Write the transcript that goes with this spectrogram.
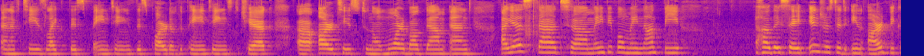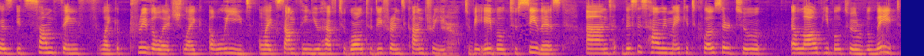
NFTs like these paintings, this part of the paintings, to check uh, artists, to know more about them. And I guess that uh, many people may not be, how they say, interested in art because it's something f- like a privilege, like a lead, like something you have to go to different country yeah. to be able to see this. And this is how we make it closer to allow people to relate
